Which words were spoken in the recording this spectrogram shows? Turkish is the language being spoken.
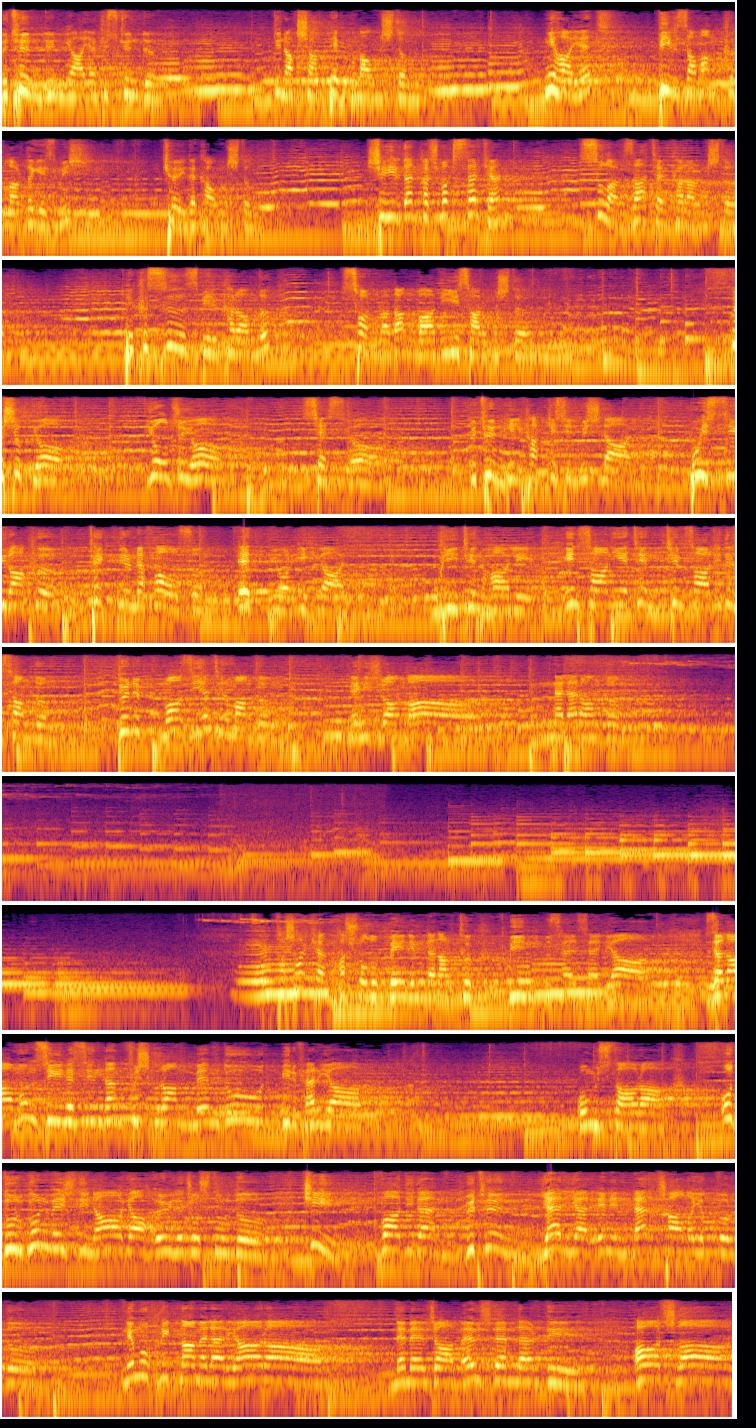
Bütün dünyaya küskündüm. Dün akşam pek bunalmıştım. Nihayet bir zaman kırlarda gezmiş Köyde kalmıştım. Şehirden kaçmak isterken Sular zaten kararmıştı. Pek ıssız bir karanlık Sonradan vadiyi sarmıştı. Işık yok Yolcu yok Ses yok. Bütün hilkat kesilmiş lal. Bu istirakı tek bir nefa olsun Etmiyor ihlal. Muhitin hali insaniyetin timsalidir sandım. Dönüp maziye tırmandım. Ne hicranlar neler andım Taşarken haşrolup beynimden artık bin müselsel yağ Zelamın sinesinden fışkıran memdud bir feryat. O müstarak, o durgun vecdi nagah öyle coşturdu Ki vadiden bütün yer yer eninler çağlayıp durdu. Ne muhrik nameler ya Rab ne mevca mevcdemlerdi Ağaçlar,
